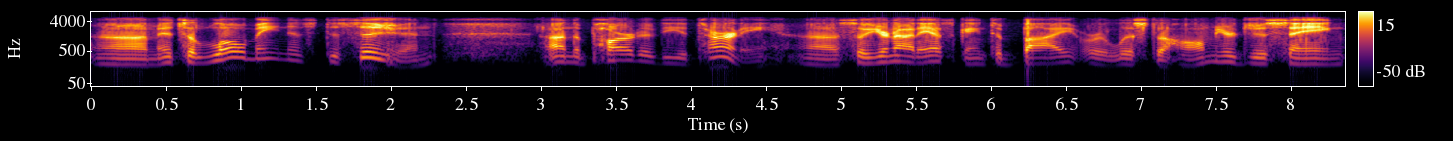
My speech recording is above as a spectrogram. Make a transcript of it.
Um, it's a low maintenance decision on the part of the attorney. Uh, so you're not asking to buy or list a home. You're just saying,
